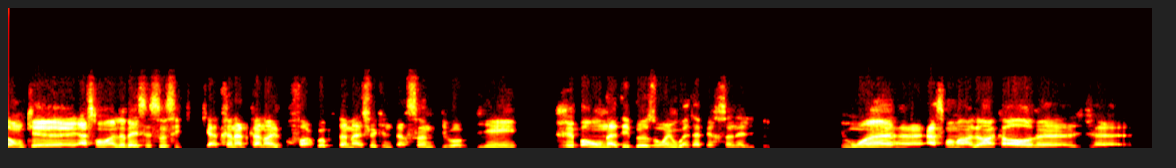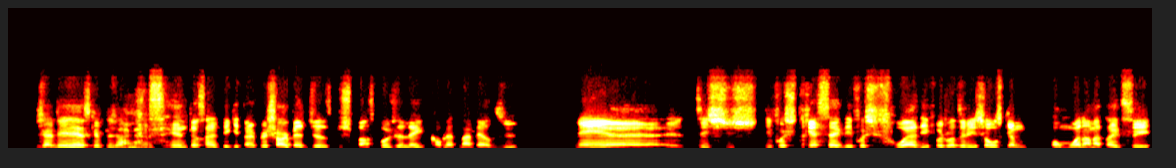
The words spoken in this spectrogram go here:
Donc, à ce moment-là, ben, c'est ça, c'est qu'ils apprennent à te connaître pour faire quoi? Pour te matcher avec une personne qui va bien répondre à tes besoins ou à ta personnalité. moi, euh, à ce moment-là encore, euh, j'avais ce que plusieurs me disaient, une personnalité qui était un peu sharp edges. Puis je pense pas que je l'ai complètement perdu. Mais euh, des fois, je suis très sec, des fois, je suis froid, des fois, je vais dire des choses comme pour moi, dans ma tête, c'est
